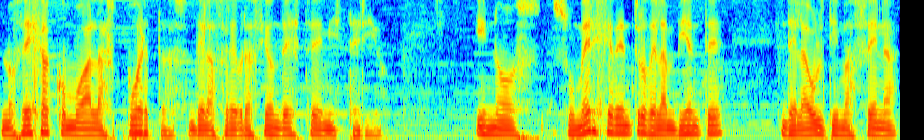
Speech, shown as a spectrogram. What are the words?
nos deja como a las puertas de la celebración de este misterio y nos sumerge dentro del ambiente de la última cena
